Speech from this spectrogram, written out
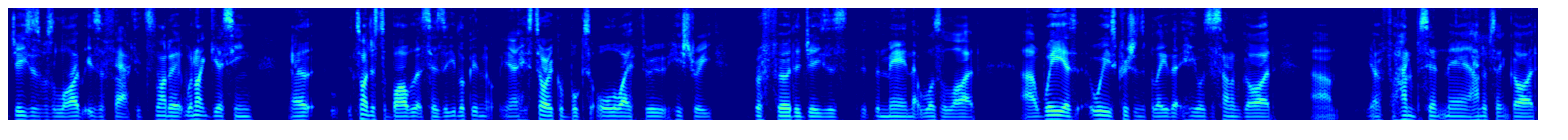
Jesus was alive is a fact. It's not a we're not guessing. You know, it's not just the Bible that says that. You look in you know, historical books all the way through history refer to Jesus, the, the man that was alive. Uh, we as we as Christians believe that he was the Son of God, um, you know, 100% man, 100% God.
